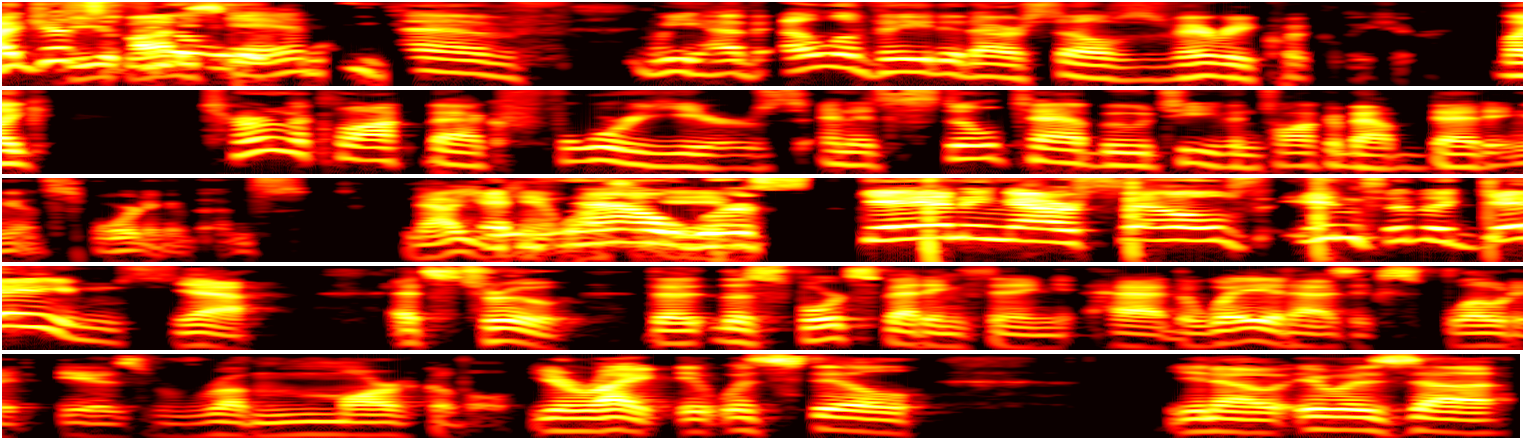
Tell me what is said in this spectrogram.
I just feel body scan. Like we have we have elevated ourselves very quickly here. Like turn the clock back four years and it's still taboo to even talk about betting at sporting events. Now you and can't now we're scanning ourselves into the games. Yeah, it's true the the sports betting thing had the way it has exploded is remarkable. You're right. It was still, you know, it was uh,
